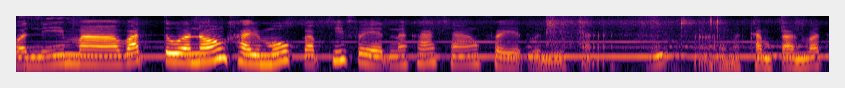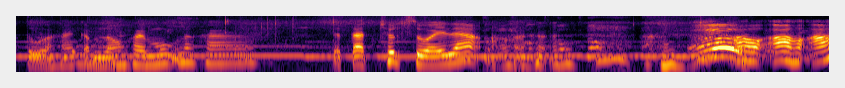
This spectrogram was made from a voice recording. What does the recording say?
วันนี้มาวัดตัวน้องไข่มุกกับพี่เฟดนะคะ ช้างเฟดวันนี้ค่ะอ่ามาทำการวัดตัวให้กับน้องไข่มุกนะคะ จะตัดชุดสวยแล้ว เอาเอาเอา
